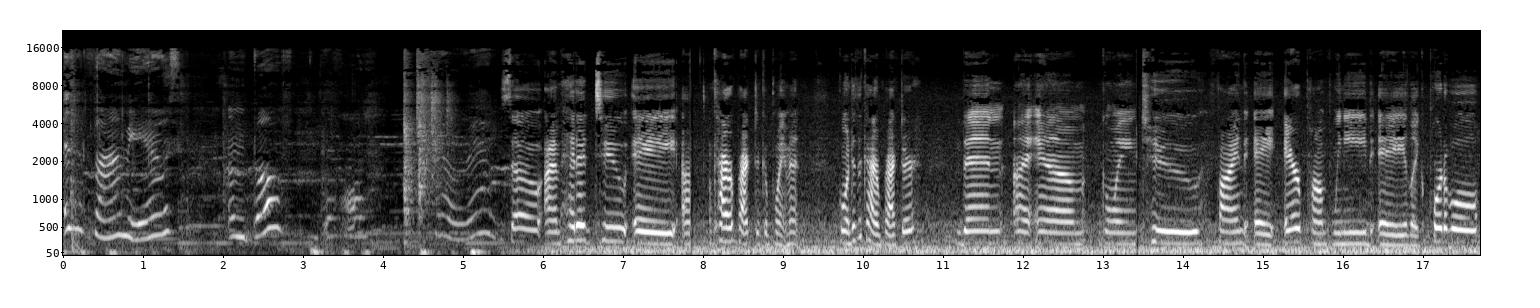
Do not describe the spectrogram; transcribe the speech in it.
It's. I'm both. Uh, So I'm headed to a uh, chiropractic appointment, going to the chiropractor. Then I am going to find a air pump. We need a like portable,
